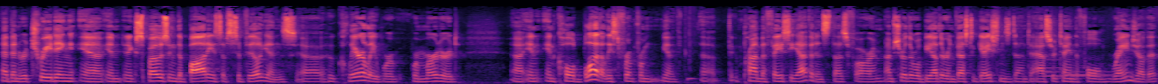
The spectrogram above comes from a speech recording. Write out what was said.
have been retreating uh, and, exposing the bodies of civilians uh, who clearly were, were murdered. Uh, in, in cold blood, at least from, from you know, uh, the prima facie evidence thus far. I'm, I'm sure there will be other investigations done to ascertain the full range of it.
